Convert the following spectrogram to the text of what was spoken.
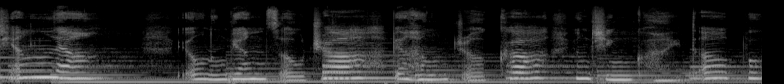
天亮，又能边走着边哼着歌，用轻快的步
